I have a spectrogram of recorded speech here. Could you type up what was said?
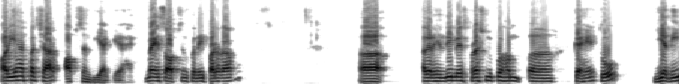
और यहाँ पर चार ऑप्शन दिया गया है। मैं इस ऑप्शन को नहीं पढ़ रहा हूँ। आ, अगर हिंदी में इस प्रश्न को हम आ, कहें तो यदि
